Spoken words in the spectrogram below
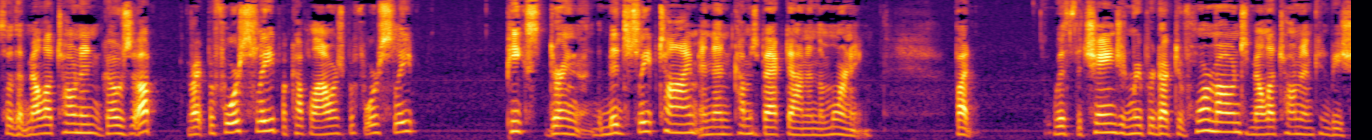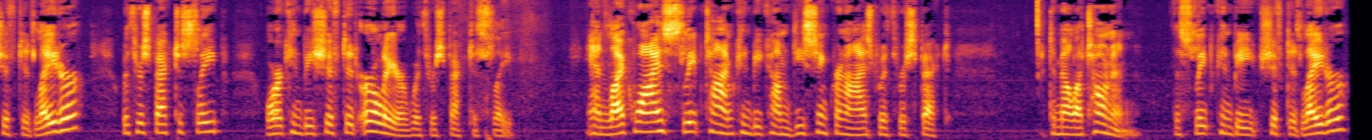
so that melatonin goes up right before sleep, a couple hours before sleep, peaks during the mid sleep time, and then comes back down in the morning. But with the change in reproductive hormones, melatonin can be shifted later with respect to sleep, or it can be shifted earlier with respect to sleep. And likewise, sleep time can become desynchronized with respect to melatonin. The sleep can be shifted later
